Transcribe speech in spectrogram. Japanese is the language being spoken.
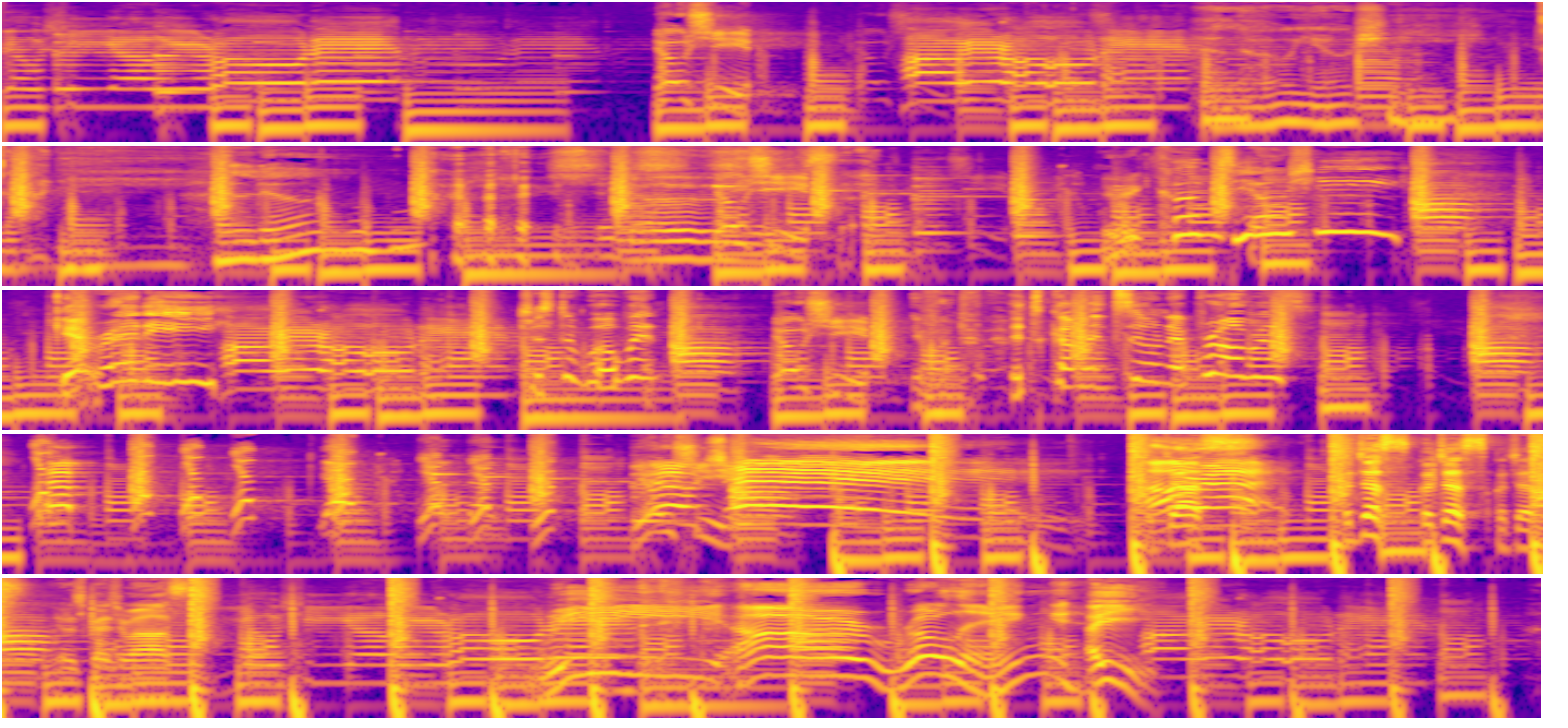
Yoshi, are we rolling? Yoshi. Are we rolling? Hello, Yoshi. Hello. Yoshi. Here it comes, Yoshi. Get ready. Are we rolling? Just a moment. Yoshi. It's coming soon, I promise. Yoshi. こちらです。こちらです。こちらです。こちらです。よろしくお願いします。We are rolling はい。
